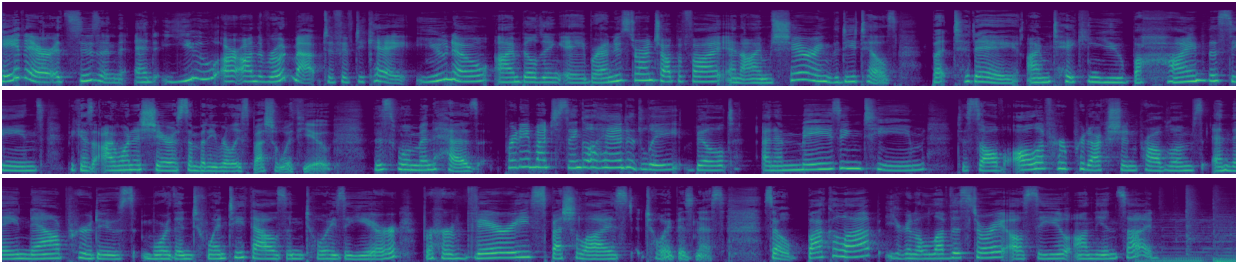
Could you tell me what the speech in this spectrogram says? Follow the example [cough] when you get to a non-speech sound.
Hey there, it's Susan, and you are on the roadmap to 50K. You know, I'm building a brand new store on Shopify and I'm sharing the details. But today I'm taking you behind the scenes because I want to share somebody really special with you. This woman has pretty much single handedly built an amazing team to solve all of her production problems, and they now produce more than 20,000 toys a year for her very specialized toy business. So, buckle up. You're going to love this story. I'll see you on the inside.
